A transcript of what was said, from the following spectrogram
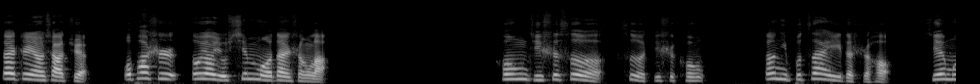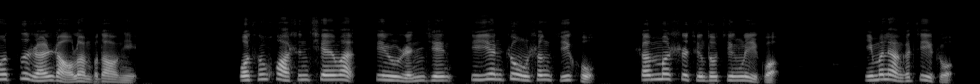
再这样下去，我怕是都要有心魔诞生了。空即是色，色即是空。”当你不在意的时候，邪魔自然扰乱不到你。我曾化身千万进入人间，体验众生疾苦，什么事情都经历过。你们两个记住，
